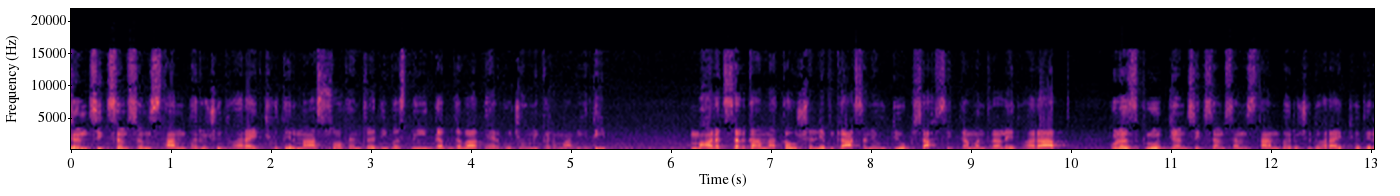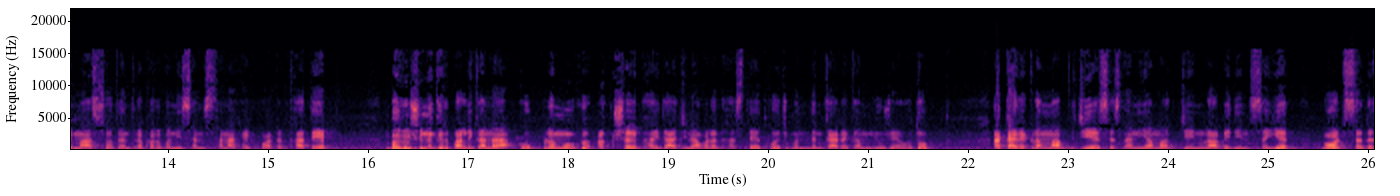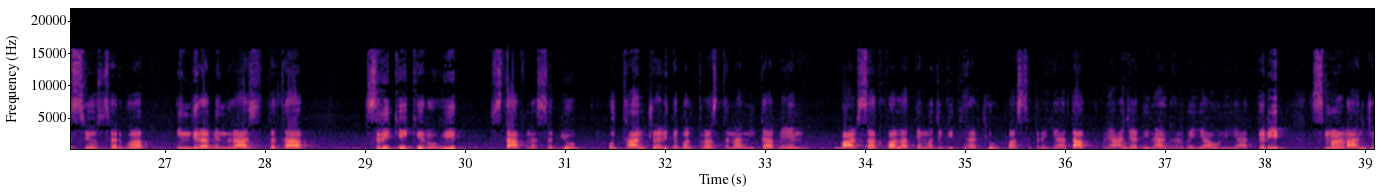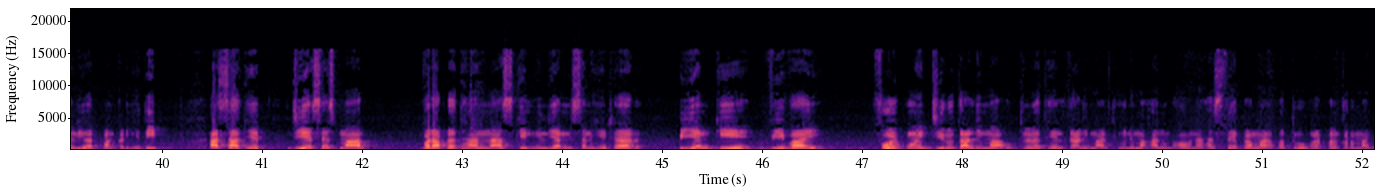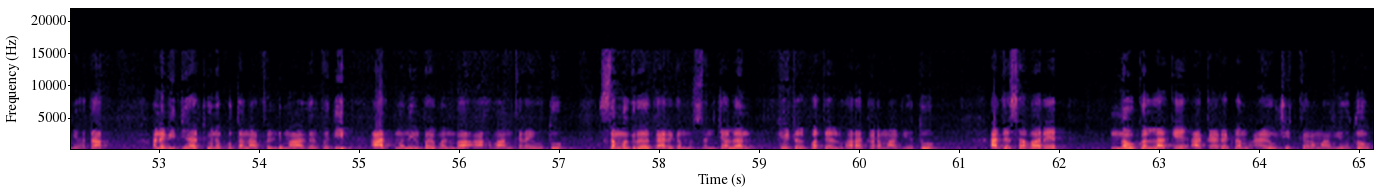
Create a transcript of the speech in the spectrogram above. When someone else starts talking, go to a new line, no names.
જનશિક્ષણ સંસ્થાન ભરૂચ દ્વારા ઇથ્યોતેરમાં સ્વતંત્ર દિવસની દબદબાભેર ઉજવણી કરવામાં આવી હતી. ભારત સરકારના કૌશલ્ય વિકાસ અને ઉદ્યોગ સાહસિકતા મંત્રાલય દ્વારા પુરસ્કૃત જનશિક્ષણ સંસ્થાન ભરૂચ દ્વારા ઇથ્યોતેરમાં સ્વતંત્ર પર્વની સંસ્થાના હેડક્વાર્ટર ખાતે ભરૂચ નગરપાલિકાના ઉપપ્રમુખ અક્ષયભાઈ દાજીના વડદ હસ્તે ધ્વજવંદન કાર્યક્રમ યોજાયો હતો. આ કાર્યક્રમમાં જીએસએસના નિયામક જૈનુલ આબેદીન સૈયદ, બોર્ડ સદસ્યો સર્વ ઇન્દિરાબેન રાજ તથા શ્રી કે કે રોહિત સ્ટાફના સભ્યો, ઉત્થાન ચેરિટેબલ ટ્રસ્ટના નીતાબેન બારસાખવાલા તેમજ વિદ્યાર્થીઓ ઉપસ્થિત રહ્યા હતા અને આઝાદીના ઘડવૈયાઓને યાદ કરી સ્મરણાંજલિ અર્પણ કરી હતી. આ સાથે જીએસએસમાં વડાપ્રધાનના સ્કિલ ઇન્ડિયા મિશન હેઠળ PM K VY four point zero તાલીમમાં ઉત્તીર્ણ થયેલ તાલીમાર્થીઓને મહાનુભાવોના હસ્તે પ્રમાણપત્રો અર્પણ કરવામાં આવ્યા હતા અને વિદ્યાર્થીઓને પોતાના ફિલ્ડમાં આગળ વધી આત્મનિર્ભર બનવા આહવાન કરાયું હતું. સમગ્ર કાર્યક્રમનું સંચાલન હેટલ પટેલ દ્વારા કરવામાં આવ્યું હતું. આજે સવારે નવ કલાકે આ કાર્યક્રમ આયોજિત કરવામાં આવ્યો હતો.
